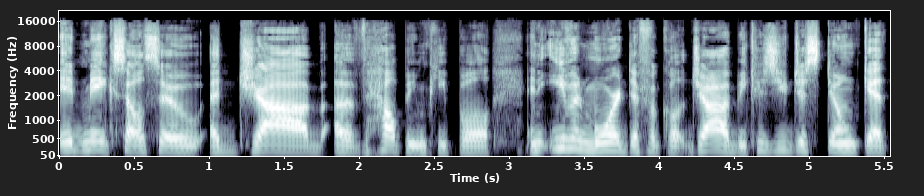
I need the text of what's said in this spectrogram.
it makes also a job of helping people an even more difficult job because you just don't get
